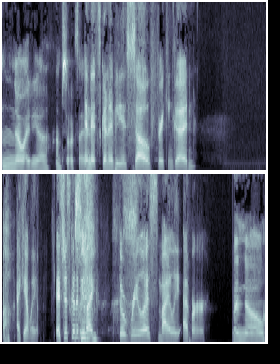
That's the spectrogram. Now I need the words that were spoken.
No idea. I'm so excited. and it's gonna be so freaking good. Oh, I can't wait. It's just gonna be like the realest Smiley ever. I know.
